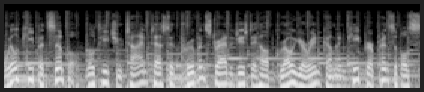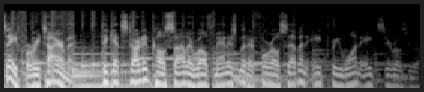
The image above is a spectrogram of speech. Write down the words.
We'll keep it simple. We'll teach you time tested, proven strategies to help grow your income and keep your principals safe for retirement. To get started, call Seiler Wealth Management at 407 831 8002.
